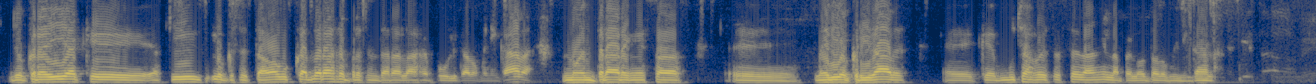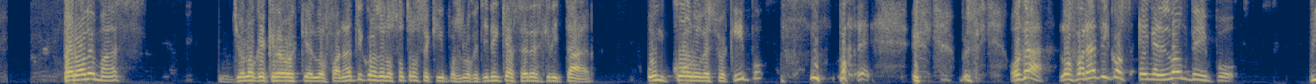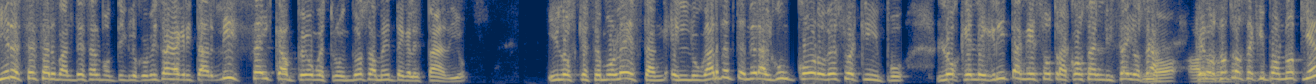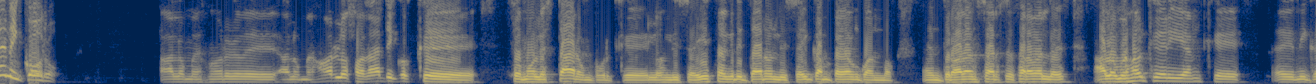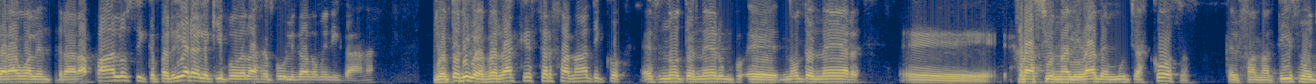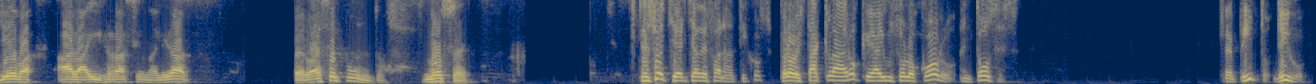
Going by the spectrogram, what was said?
yo creía que aquí lo que se estaba buscando era representar a la República Dominicana, no entrar en esas eh, mediocridades eh, que muchas veces se dan en la pelota dominicana. Pero además, yo lo que creo es que los fanáticos de los otros equipos lo que tienen que hacer es gritar un coro de su equipo. o sea, los fanáticos en el Long Depot Viene César Valdés al Monticlo, comienzan a gritar Licey campeón estruendosamente en el estadio. Y los que se molestan, en lugar de tener algún coro de su equipo, lo que le gritan es otra cosa al Licey. O sea, no, que los otros equipos no tienen coro. A lo mejor, eh, a lo mejor los fanáticos que se molestaron porque los liceístas gritaron Licey campeón cuando entró a lanzar César Valdés, a lo mejor querían que eh, Nicaragua le entrara palos y que perdiera el equipo de la República Dominicana. Yo te digo, es verdad que ser fanático es no tener, eh, no tener eh, racionalidad en muchas cosas, que el fanatismo lleva a la irracionalidad. Pero a ese punto, no sé. Eso es chercha de fanáticos, pero está claro que hay un solo coro. Entonces, repito, digo,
